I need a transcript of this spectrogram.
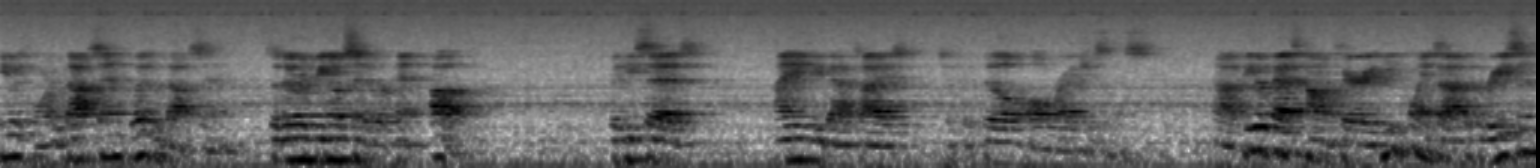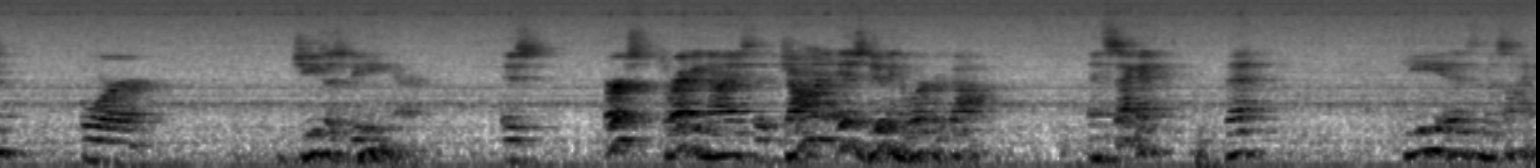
He was born without sin, lived without sin. So there would be no sin to repent of. But he says, I need to be baptized to fulfill all righteousness. Uh, Peter Pett's commentary, he points out that the reason for Jesus being there is first to recognize that John is doing the work of God. And second, that he is the Messiah.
